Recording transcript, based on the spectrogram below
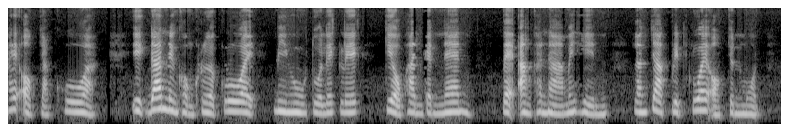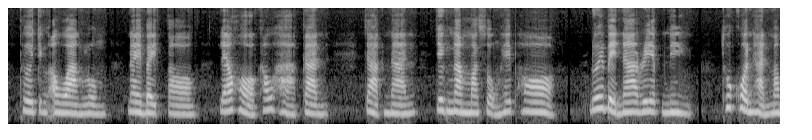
ให้ออกจากขั้ว อีกด้านหนึ่งของเครือกล้วย มีงูตัวเล็กๆ เกี่ยวพันกันแน่น แต่อังคณาไม่เห็น หลังจากปลิดกล้วยออกจนหมด เธอจึงเอาวางลงในใบตอง แล้วห่อเข้าหากัน จากนั้นจึงนำมาส่งให้พ่อ ด้วยใบหน้าเรียบนิ่ง ทุกคนหันมา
